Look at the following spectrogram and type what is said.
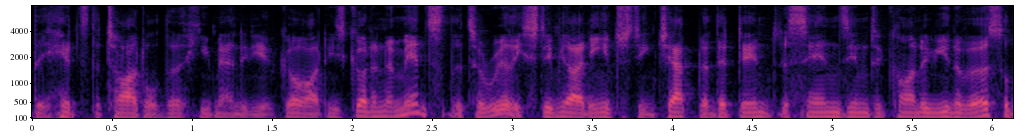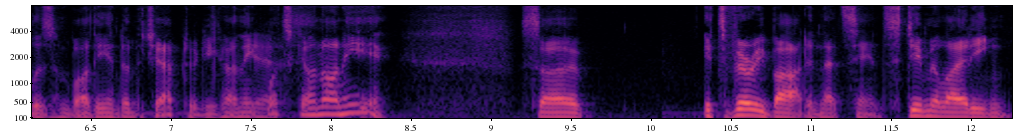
the, hence the title, The Humanity of God. He's got an immense, it's a really stimulating, interesting chapter that then descends into kind of universalism by the end of the chapter. And you kind of think, what's going on here? So it's very Barth in that sense, stimulating,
